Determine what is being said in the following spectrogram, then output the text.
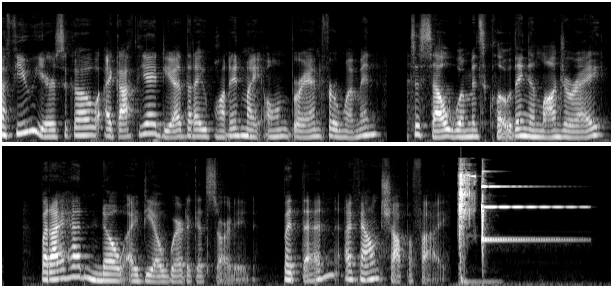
A few years ago, I got the idea that I wanted my own brand for women to sell women's clothing and lingerie, but I had no idea where to get started. But then I found Shopify.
